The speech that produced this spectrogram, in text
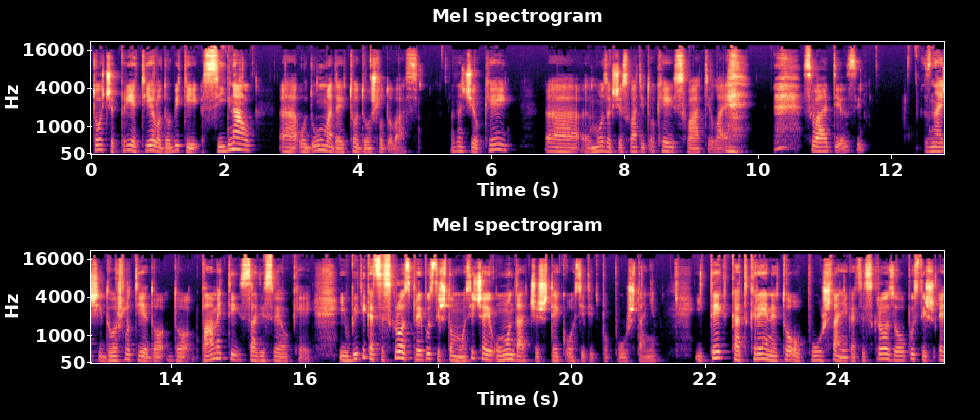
to će prije tijelo dobiti signal uh, od uma da je to došlo do vas. Znači, ok, uh, mozak će shvatiti, ok, shvatila je, shvatio si. Znači došlo ti je do, do pameti, sad je sve ok. I u biti kad se skroz prepustiš tom osjećaju, onda ćeš tek osjetiti popuštanje. I tek kad krene to opuštanje, kad se skroz opustiš, e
